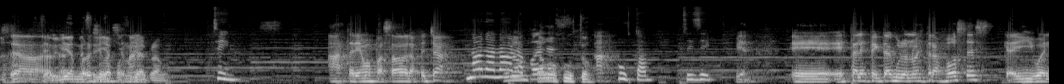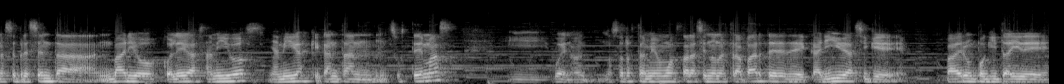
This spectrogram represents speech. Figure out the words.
O sea, Ajá, el la viernes próxima posible semana. Sí. Ah, estaríamos pasado la fecha. No, no, no, No, no, lo podés estamos justo. Ah. Justo. Sí, sí. Bien. Eh, está el espectáculo Nuestras Voces, que ahí bueno, se presentan varios colegas, amigos y amigas que cantan sus temas. Y bueno, nosotros también vamos a estar haciendo nuestra parte desde Caribe, así que va a haber un poquito ahí de,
